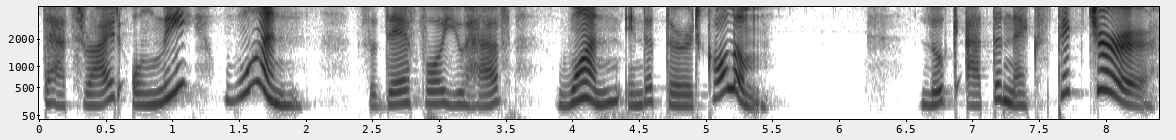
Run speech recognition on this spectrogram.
That's right, only one. So therefore, you have one in the third column. Look at the next picture.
